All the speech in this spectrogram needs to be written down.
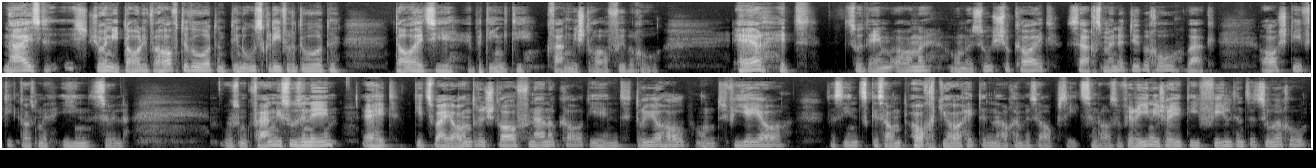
Nein, sie ist schon in Italien verhaftet worden und dann ausgeliefert worden. Da hat sie eine bedingte Gefängnisstrafe bekommen. Er hat zu dem an, wo er sonst schon hatte, sechs Monate bekommen, wegen Anstiftung, dass man ihn soll aus dem Gefängnis rausnehmen. Er hat die zwei anderen Strafen auch noch gehabt. Die haben dreieinhalb und vier Jahre. Das insgesamt acht Jahre hätte er nachher absitzen. Also für ihn ist relativ viel dazugekommen.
